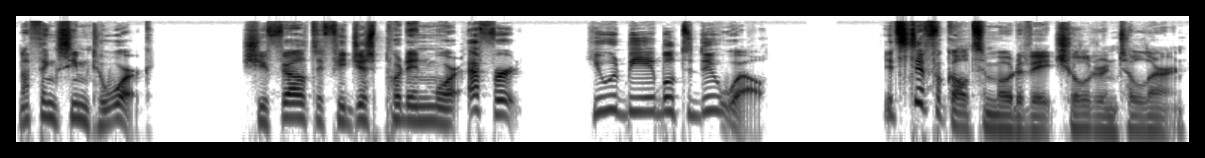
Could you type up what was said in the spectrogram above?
Nothing seemed to work. She felt if he just put in more effort, he would be able to do well. It's difficult to motivate children to learn.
